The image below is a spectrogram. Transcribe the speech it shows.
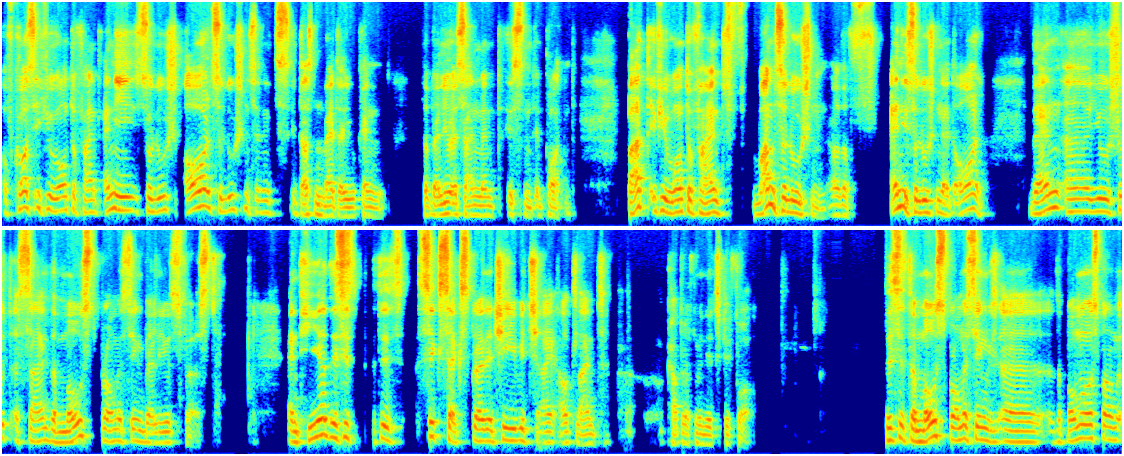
Of course, if you want to find any solution, all solutions, and it doesn't matter, you can, the value assignment isn't important. But if you want to find one solution or the, any solution at all, then uh, you should assign the most promising values first. And here, this is this zigzag strategy, which I outlined a couple of minutes before. This is the most promising, uh, the most, prom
